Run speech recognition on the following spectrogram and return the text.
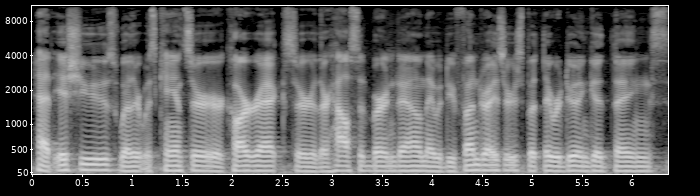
had issues, whether it was cancer or car wrecks or their house had burned down. They would do fundraisers, but they were doing good things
